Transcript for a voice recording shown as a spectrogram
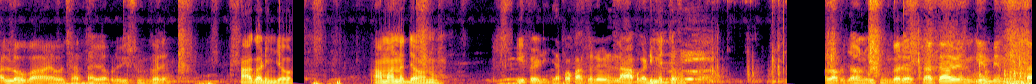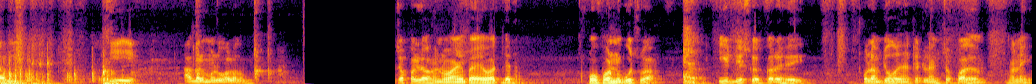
હાલો ભાઈ હવે જતા આવ્યો આપણે વિષ્ણુ ઘરે. આ ગાડીમાં જવાનું. આમાં જ જવાનું. એ પેડી યા પપ્પા ઘરે લા આ ગાડીમાં જ જવાનું. હાલો આપણે જવાનું વિષ્ણુ ઘરે. જતા આવે ને ગેમ બેમ રમતા આવી પછી આગળ મળું. હાલો તમે ચપ્પલ લેવાનું વાણી પાસે એવા અત્યારે ઓફરનું પૂછવા. એ ડિસ્કસ કરે છે ઓલામ જોવે છે કેટલાની ચપ્પલ હે નહીં?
